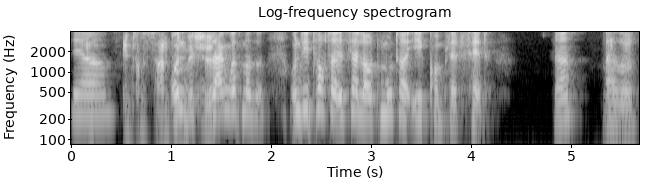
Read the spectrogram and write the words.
Ja. Interessante und Mische. Sagen wir es mal so. Und die Tochter ist ja laut Mutter eh komplett fett. Ne? Also mhm.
